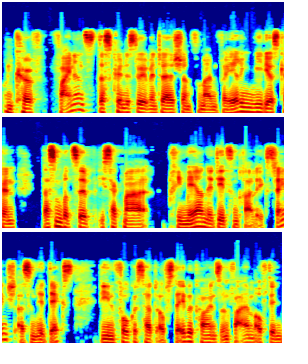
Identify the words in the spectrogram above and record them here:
Und Curve Finance, das könntest du eventuell schon von meinen vorherigen Videos kennen, das im Prinzip, ich sag mal, primär eine dezentrale Exchange, also eine DEX, die einen Fokus hat auf Stablecoins und vor allem auf den,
